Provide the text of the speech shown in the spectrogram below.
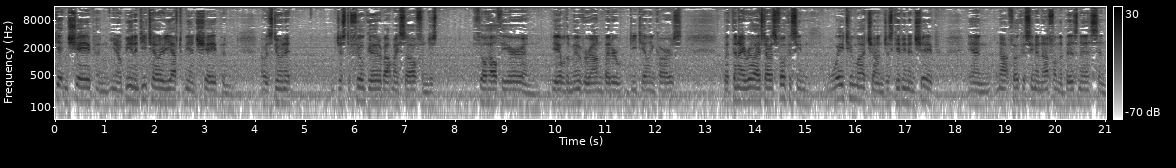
get in shape, and you know, being a detailer, you have to be in shape, and I was doing it just to feel good about myself and just feel healthier. And be able to move around better detailing cars. But then I realized I was focusing way too much on just getting in shape and not focusing enough on the business and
